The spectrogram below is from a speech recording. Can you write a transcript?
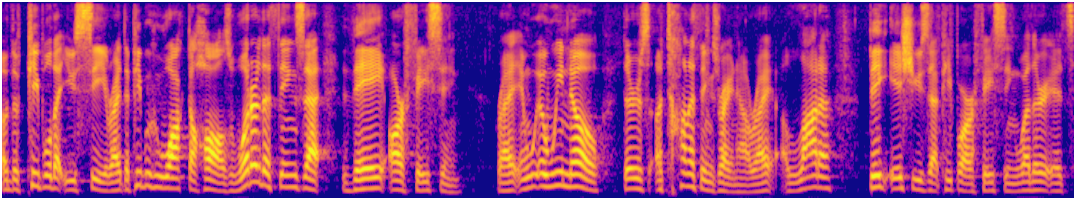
of the people that you see, right? The people who walk the halls. What are the things that they are facing, right? And we, and we know there's a ton of things right now, right? A lot of big issues that people are facing, whether it's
